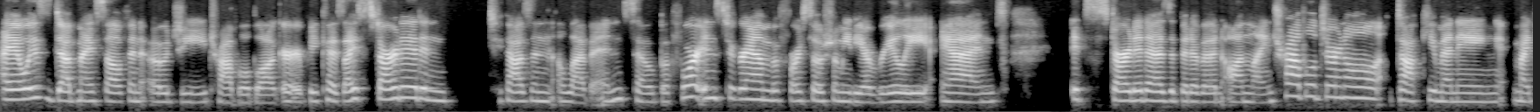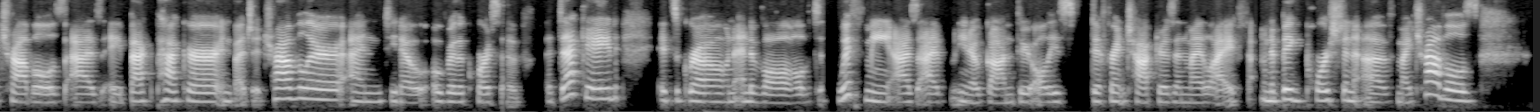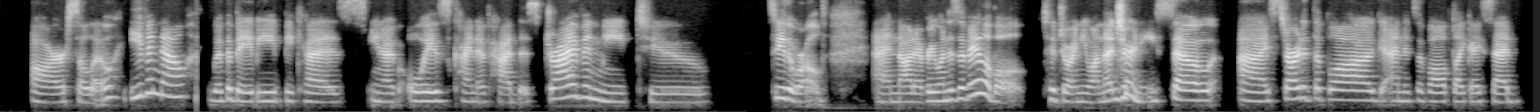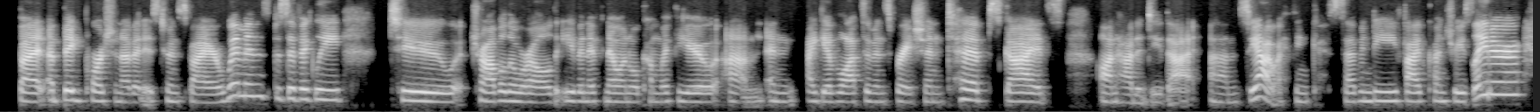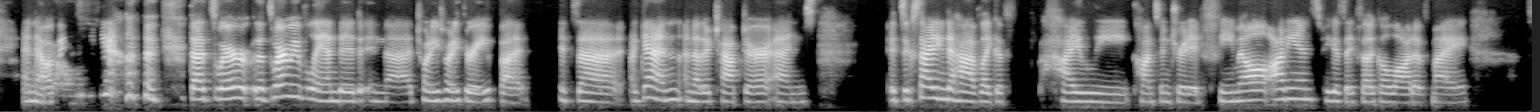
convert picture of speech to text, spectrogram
I always dub myself an OG travel blogger because I started in 2011. So before Instagram, before social media, really. And it started as a bit of an online travel journal documenting my travels as a backpacker and budget traveler and you know over the course of a decade it's grown and evolved with me as i've you know gone through all these different chapters in my life and a big portion of my travels are solo, even now with a baby, because, you know, I've always kind of had this drive in me to see the world, and not everyone is available to join you on that journey. So I started the blog and it's evolved, like I said, but a big portion of it is to inspire women specifically to travel the world, even if no one will come with you. Um, and I give lots of inspiration, tips, guides on how to do that. Um, so yeah, I think 75 countries later, and oh now yeah, that's where that's where we've landed in uh, 2023. But it's uh, again another chapter, and it's exciting to have like a highly concentrated female audience because I feel like a lot of my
